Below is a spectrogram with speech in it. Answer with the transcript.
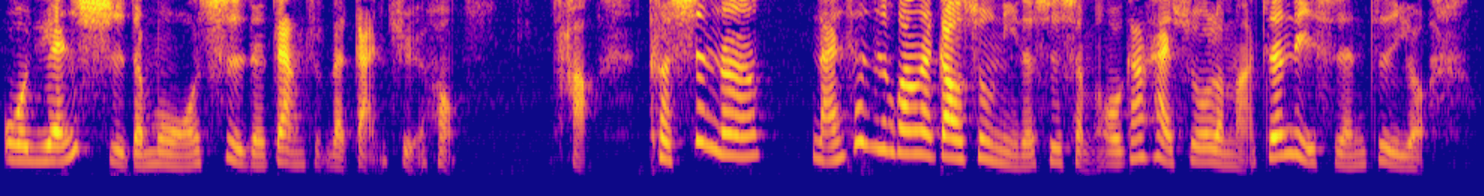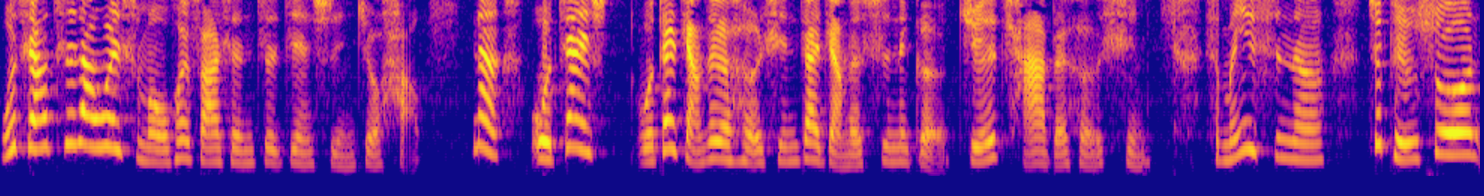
我原始的模式的这样子的感觉。吼，好，可是呢，蓝色之光在告诉你的是什么？我刚才说了嘛，真理使人自由。我只要知道为什么我会发生这件事情就好。那我在我在讲这个核心，在讲的是那个觉察的核心，什么意思呢？就比如说，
